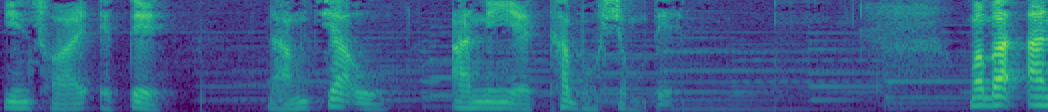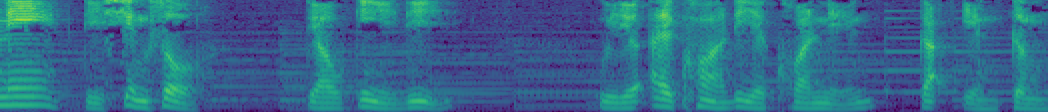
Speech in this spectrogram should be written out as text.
引出来一底，人才有安尼的渴慕上帝。我捌安尼伫圣所雕见你，为了爱看你的宽容甲阳光。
